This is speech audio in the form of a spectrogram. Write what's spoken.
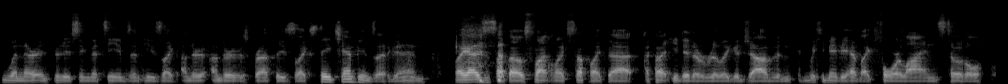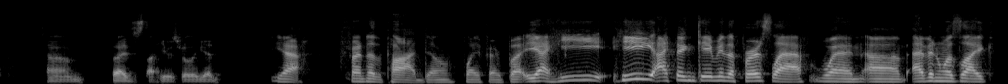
when they're introducing the teams and he's like under under his breath, he's like state champions again. Like I just thought that was fun, like stuff like that. I thought he did a really good job, and he maybe had like four lines total. Um, but I just thought he was really good. Yeah. Friend of the pod, Dylan Playfair. But yeah, he he I think gave me the first laugh when um Evan was like,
